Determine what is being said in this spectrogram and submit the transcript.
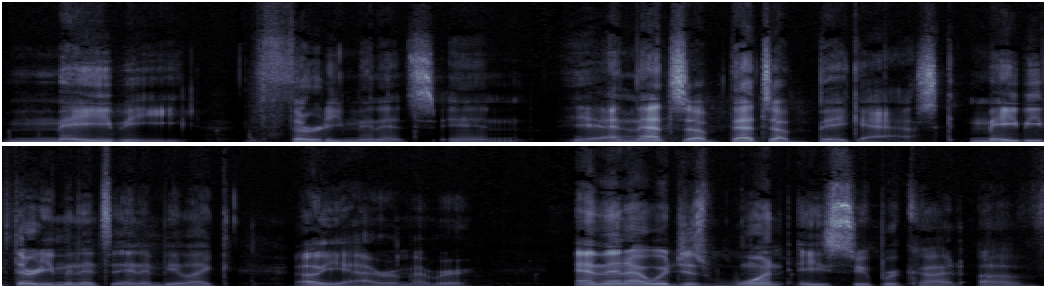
maybe 30 minutes in, Yeah. and that's a that's a big ask. Maybe 30 minutes in, and be like, oh yeah, I remember. And then I would just want a supercut of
